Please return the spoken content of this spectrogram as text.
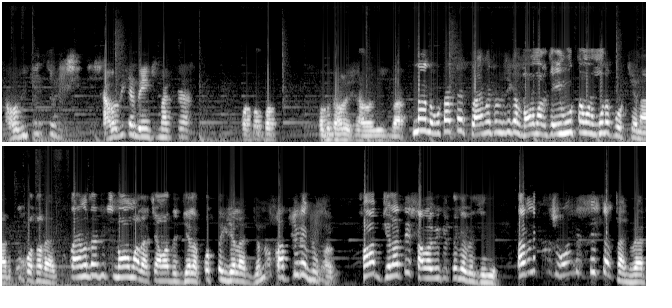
স্বাভাবিকের তো বেশি। বেঞ্চমার্কটা কতটা হলে স্বাভাবিক বা না না ওটাতে ক্লাইমেটোলজিক্যাল নর্মাল আছে। এই মুহূর্তে আমার মনে পড়ছে না আর কি কতটা ক্লাইমেটোলজিক্স নর্মাল আছে আমাদের জেলা প্রত্যেক জেলার জন্য। সব থেকে বেশি। সব জেলাতে স্বাভাবিকের থেকে বেশি তার মানে সিস্টেম থাকবে আর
